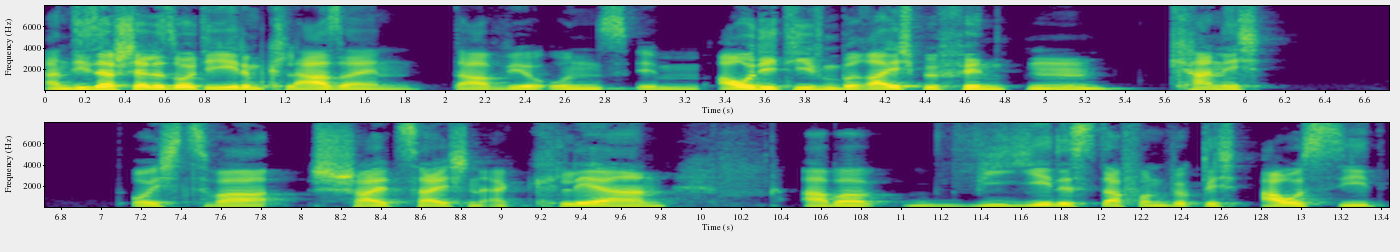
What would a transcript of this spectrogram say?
An dieser Stelle sollte jedem klar sein, da wir uns im auditiven Bereich befinden, kann ich euch zwar Schaltzeichen erklären, aber wie jedes davon wirklich aussieht,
